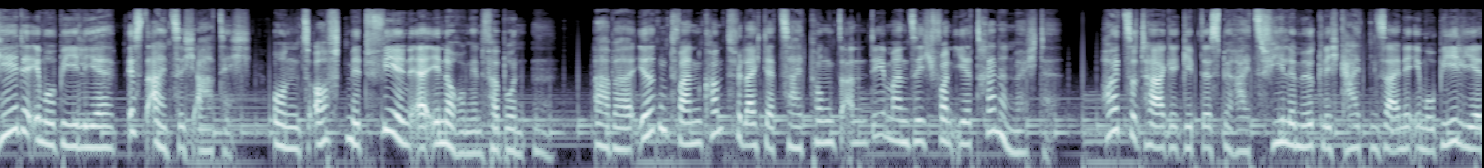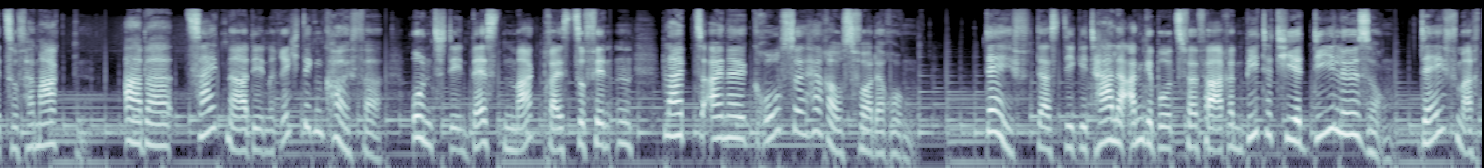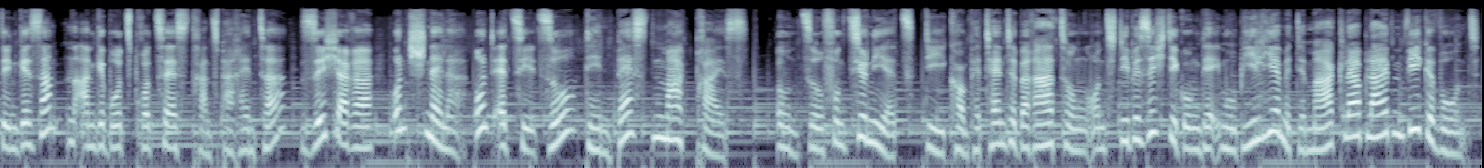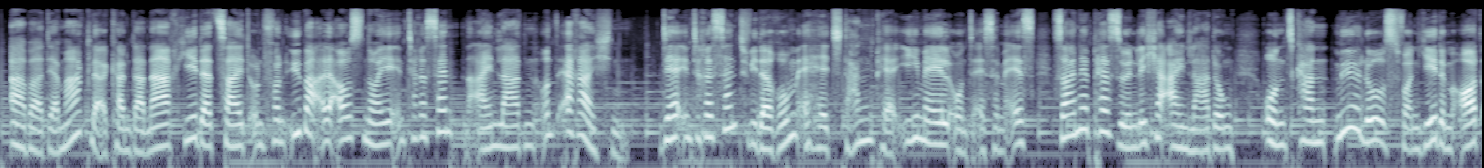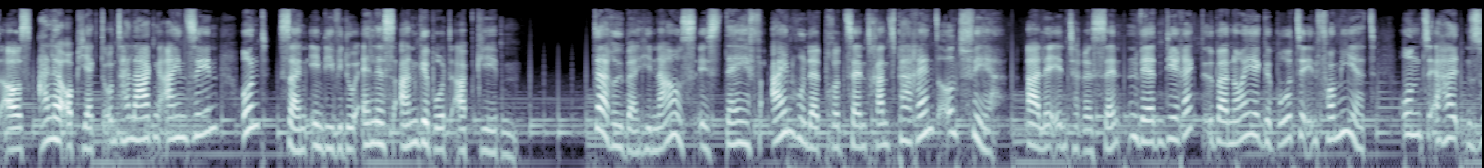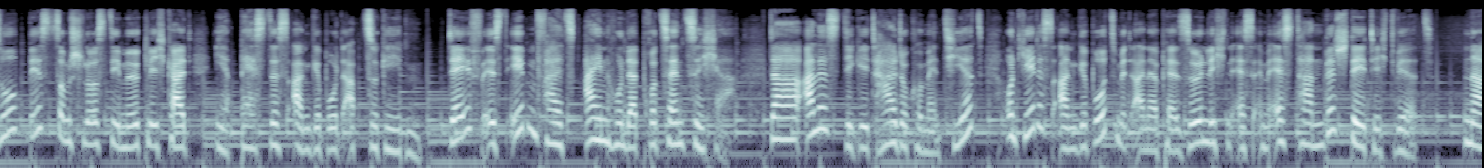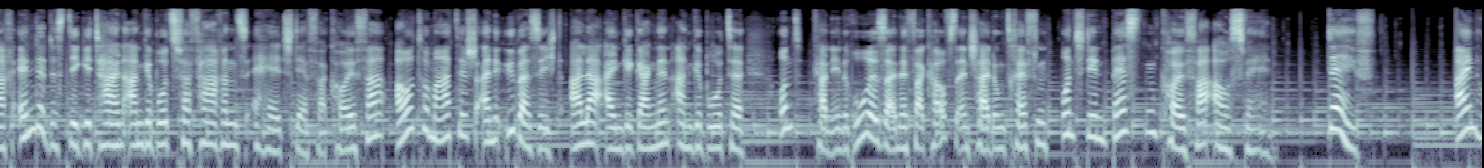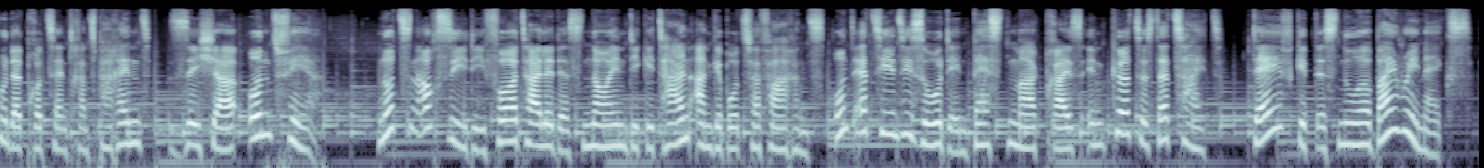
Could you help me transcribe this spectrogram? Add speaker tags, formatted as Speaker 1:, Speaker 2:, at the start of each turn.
Speaker 1: Jede Immobilie ist einzigartig und oft mit vielen Erinnerungen verbunden. Aber irgendwann kommt vielleicht der Zeitpunkt, an dem man sich von ihr trennen möchte. Heutzutage gibt es bereits viele Möglichkeiten, seine Immobilie zu vermarkten. Aber zeitnah den richtigen Käufer und den besten Marktpreis zu finden, bleibt eine große Herausforderung. Dave, das digitale Angebotsverfahren, bietet hier die Lösung. Dave macht den gesamten Angebotsprozess transparenter, sicherer und schneller und erzielt so den besten Marktpreis. Und so funktioniert's. Die kompetente Beratung und die Besichtigung der Immobilie mit dem Makler bleiben wie gewohnt. Aber der Makler kann danach jederzeit und von überall aus neue Interessenten einladen und erreichen. Der Interessent wiederum erhält dann per E-Mail und SMS seine persönliche Einladung und kann mühelos von jedem Ort aus alle Objektunterlagen einsehen und sein individuelles Angebot abgeben. Darüber hinaus ist Dave 100% transparent und fair. Alle Interessenten werden direkt über neue Gebote informiert und erhalten so bis zum Schluss die Möglichkeit, ihr bestes Angebot abzugeben. Dave ist ebenfalls 100% sicher, da alles digital dokumentiert und jedes Angebot mit einer persönlichen SMS-TAN bestätigt wird. Nach Ende des digitalen Angebotsverfahrens erhält der Verkäufer automatisch eine Übersicht aller eingegangenen Angebote und kann in Ruhe seine Verkaufsentscheidung treffen und den besten Käufer auswählen. Dave. 100% transparent, sicher und fair. Nutzen auch Sie die Vorteile des neuen digitalen Angebotsverfahrens und erzielen Sie so den besten Marktpreis in kürzester Zeit. Dave gibt es nur bei Remax.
